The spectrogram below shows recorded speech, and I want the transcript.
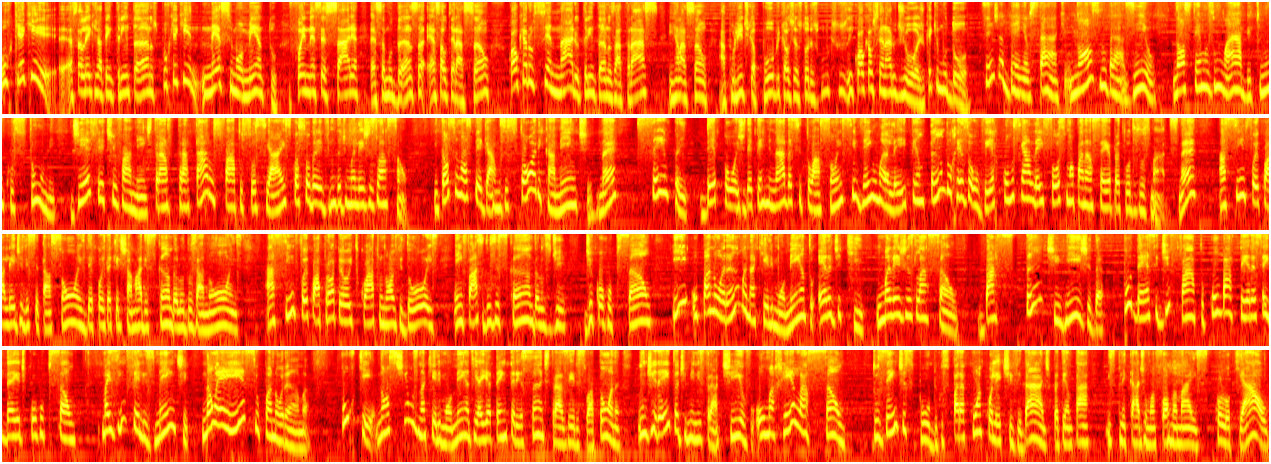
por que que essa lei que já tem 30 anos, por que que nesse momento foi necessária essa mudança, essa alteração? Qual que era o cenário 30 anos atrás em relação à política pública, aos gestores públicos e qual que é o cenário de hoje? O que que mudou? Veja bem, Eustáquio, nós no Brasil, nós temos um hábito, um costume de efetivamente tra tratar os fatos sociais com a sobrevinda de uma legislação. Então, se nós pegarmos historicamente, né, sempre depois de determinadas situações se vem uma lei tentando resolver como se a lei fosse uma panaceia para todos os males, né? Assim foi com a lei de licitações, depois daquele chamado escândalo dos anões. Assim foi com a própria 8492, em face dos escândalos de, de corrupção. E o panorama naquele momento era de que uma legislação bastante rígida pudesse, de fato, combater essa ideia de corrupção. Mas, infelizmente, não é esse o panorama. Por quê? Nós tínhamos naquele momento, e aí é até interessante trazer isso à tona, um direito administrativo ou uma relação dos entes públicos para com a coletividade, para tentar explicar de uma forma mais coloquial,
